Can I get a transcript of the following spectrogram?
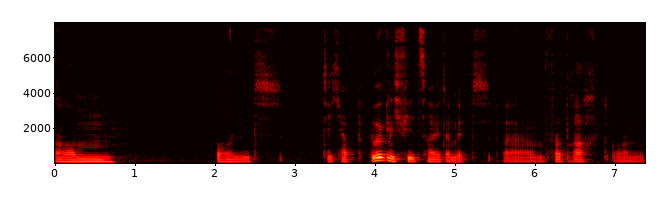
Ähm, und ich habe wirklich viel Zeit damit ähm, verbracht und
